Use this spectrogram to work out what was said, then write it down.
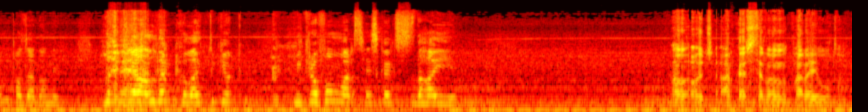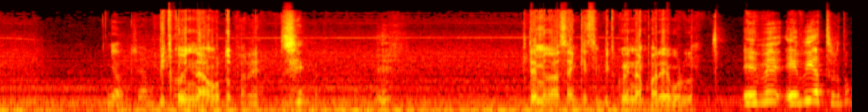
ama pazardan değil. 10 liraya aldım. Kulaklık yok. Mikrofon var. Ses kalitesi daha iyi. An- hoca- Arkadaşlar Anıl parayı buldu. Yok canım. Bitcoin'den vurdu parayı. Değil mi lan sen kesin Bitcoin'den parayı vurdun. evi evi yatırdım.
